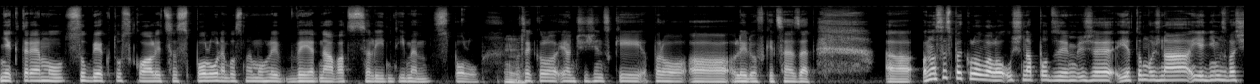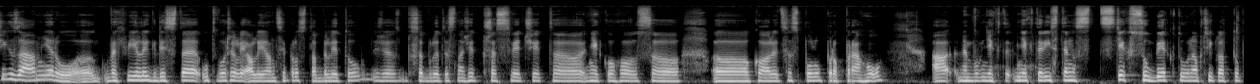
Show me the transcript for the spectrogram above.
některému subjektu z koalice spolu, nebo jsme mohli vyjednávat s celým týmem spolu. Hmm. Řekl Jan Čižinský pro uh, Lidovky CZ. Uh, ono se spekulovalo už na podzim, že je to možná jedním z vašich záměrů. Uh, ve chvíli, kdy jste utvořili Alianci pro stabilitu, že se budete snažit přesvědčit uh, někoho z koalice spolu pro Prahu, a nebo některý, některý z, ten, z těch subjektů, například TOP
